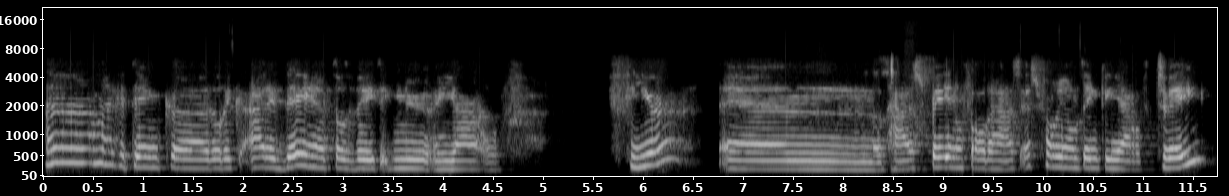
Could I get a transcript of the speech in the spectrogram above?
Um, ik denk uh, dat ik ADD heb, dat weet ik nu een jaar of vier. En dat HSP en dan vooral de HSS-variant denk ik een jaar of twee.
